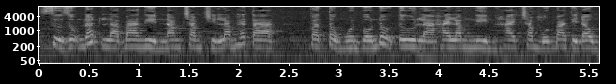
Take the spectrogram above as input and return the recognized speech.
sử dụng đất là 3.595 hectare và tổng nguồn vốn đầu tư là 25.243 tỷ đồng.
